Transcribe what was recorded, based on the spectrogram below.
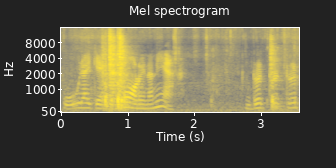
โอ้ได้แกงเป็นหม้อเลยนะเนี่ยรึดรึดรึด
